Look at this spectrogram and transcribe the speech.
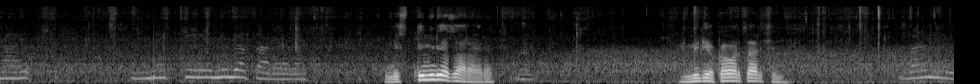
नाही नक्की मुंड्या चारायला नुसती मीडिया चारायला. मीडिया कवर चारशील बनली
